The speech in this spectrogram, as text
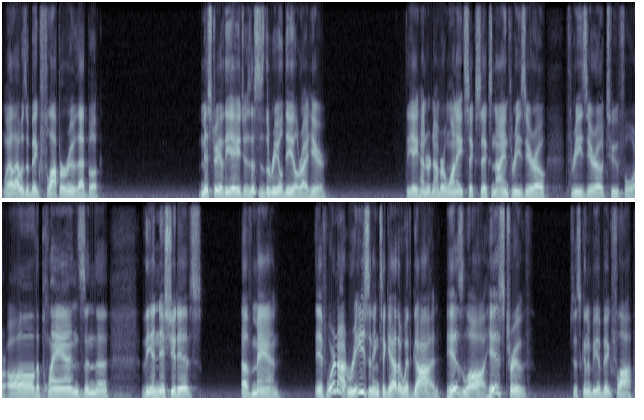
Well, that was a big flopperoo, that book. Mystery of the Ages, this is the real deal right here. The 800 number 1 930 3024. All the plans and the, the initiatives of man if we're not reasoning together with God, His law, His truth, it's just going to be a big flop.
